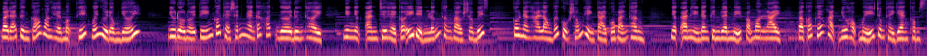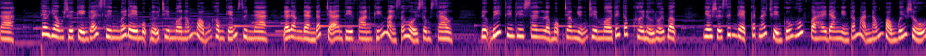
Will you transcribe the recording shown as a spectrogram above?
và đã từng có quan hệ mật thiết với người đồng giới. Dù độ nổi tiếng có thể sánh ngang các hot girl đương thời, nhưng Nhật Anh chưa hề có ý định lấn thân vào showbiz. Cô nàng hài lòng với cuộc sống hiện tại của bản thân. Nhật Anh hiện đang kinh doanh mỹ phẩm online và có kế hoạch du học Mỹ trong thời gian không xa. Theo dòng sự kiện gái xinh, mới đây một nữ streamer nóng bỏng không kém Sunna đã đăng đàn đáp trả anti-fan khiến mạng xã hội xôn xao. Được biết, Thiên Thi Sang là một trong những streamer tiktoker nữ nổi bật. Nhờ sự xinh đẹp, cách nói chuyện cuốn hút và hay đăng những tấm ảnh nóng bỏng quyến rũ,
